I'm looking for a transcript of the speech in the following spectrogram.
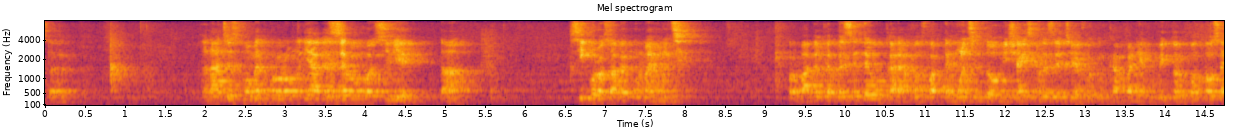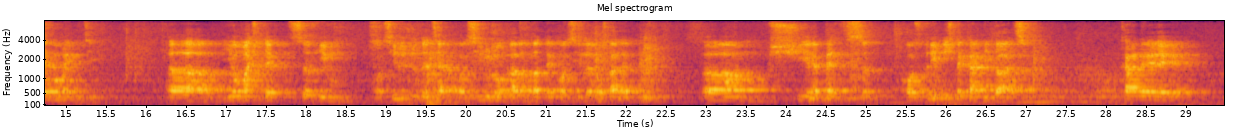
Să... În acest moment, Pro-România are zero consilieri. Da? Sigur o să avem mult mai mulți. Probabil că PSD-ul, care a avut foarte mulți în 2016, făcând campanie cu Victor Ponta, o să aibă mai puțin. Uh, eu mă aștept să fim Consiliul Județean, Consiliul Local, în toate consiliile locale uh, și, repet, să construim niște candidați care 2020-2024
